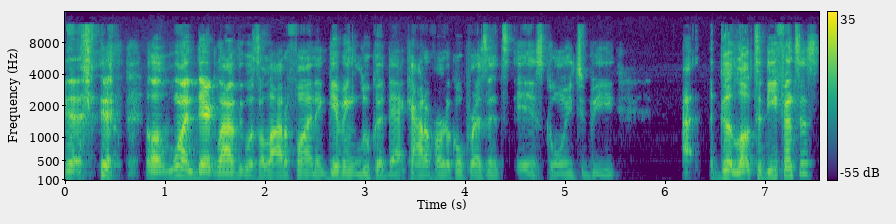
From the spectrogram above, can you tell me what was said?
Well, one, Dereck Lively was a lot of fun, and giving Luka that kind of vertical presence is going to be uh, good luck to defenses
